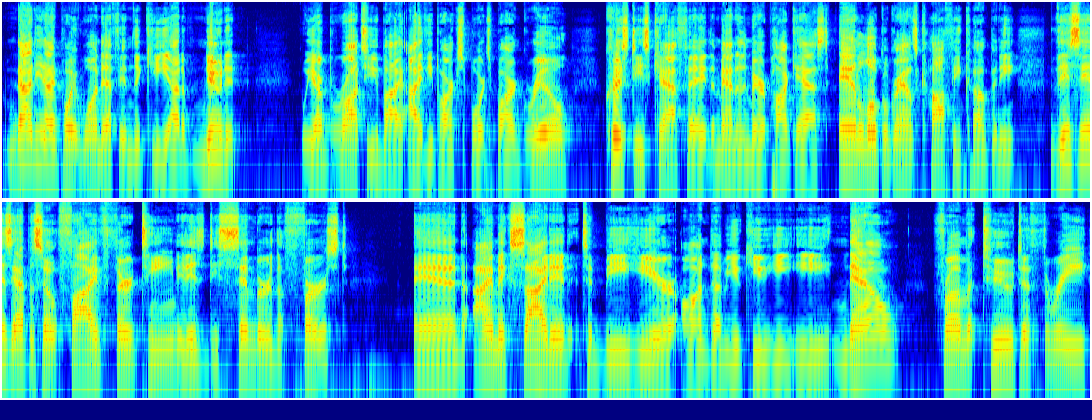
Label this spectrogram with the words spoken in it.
99.1 FM The Key out of Newnan. We are brought to you by Ivy Park Sports Bar Grill, Christie's Cafe, the Man of the Mirror podcast, and Local Grounds Coffee Company. This is episode 513. It is December the 1st and I am excited to be here on WQEE. Now, from 2 to 3,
